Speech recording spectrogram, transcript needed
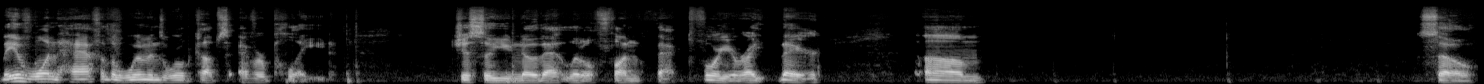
They have won half of the Women's World Cups ever played. Just so you know that little fun fact for you right there. Um, So,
